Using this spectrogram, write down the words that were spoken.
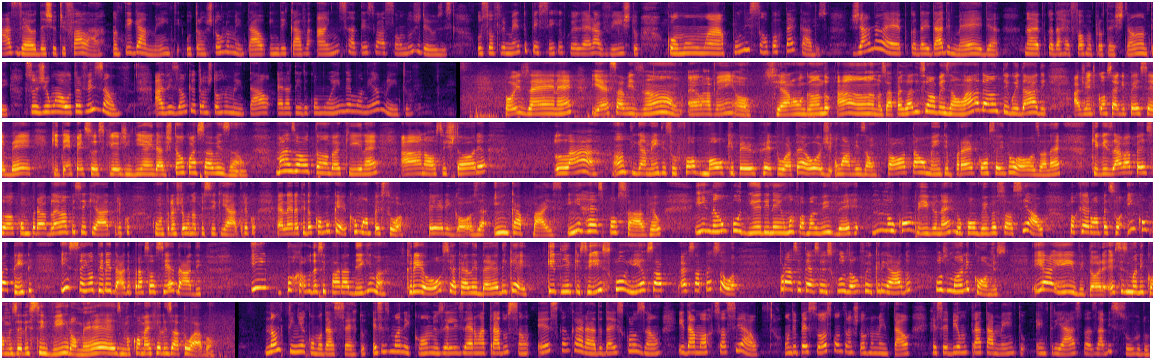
Azel, deixa eu te falar. Antigamente, o transtorno mental indicava a insatisfação dos deuses. O sofrimento psíquico ele era visto como uma punição por pecados. Já na época da Idade Média, na época da Reforma Protestante, surgiu uma outra visão. A visão que o transtorno mental era tido como endemoniamento. Pois é, né? E essa visão, ela vem, ó, se alongando há anos. Apesar de ser uma visão lá da antiguidade, a gente consegue perceber que tem pessoas que hoje em dia ainda estão com essa visão. Mas voltando aqui, né, à nossa história, lá, antigamente, isso formou que perpetua até hoje uma visão totalmente preconceituosa, né? Que visava a pessoa com problema psiquiátrico, com transtorno psiquiátrico, ela era tida como o quê? Como uma pessoa perigosa, incapaz, irresponsável e não podia de nenhuma forma viver no convívio, né? No convívio social, porque era uma pessoa incompetente e sem utilidade para a sociedade. E por causa desse paradigma, criou-se aquela ideia de que, que tinha que se excluir essa, essa pessoa. Para se ter essa exclusão, foi criado os manicômios. E aí, Vitória, esses manicômios eles se viram mesmo? Como é que eles atuavam? Não tinha como dar certo. Esses manicômios, eles eram a tradução escancarada da exclusão e da morte social, onde pessoas com transtorno mental recebiam um tratamento, entre aspas, absurdo.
